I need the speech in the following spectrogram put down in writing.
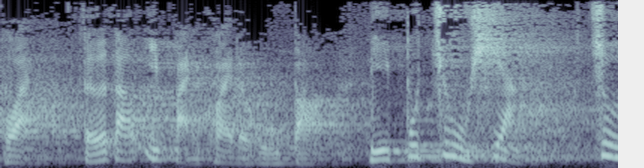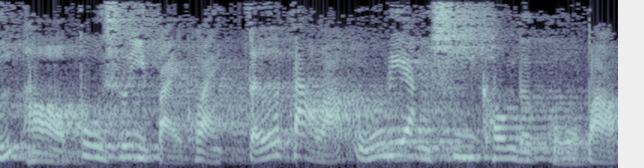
块，得到一百块的福报；你不住相，住哦布施一百块，得到啊无量虚空的果报，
